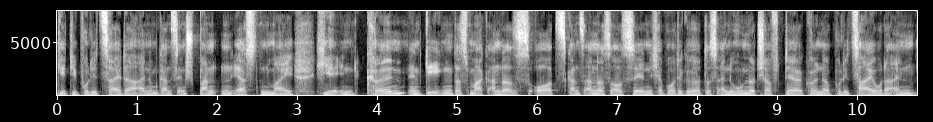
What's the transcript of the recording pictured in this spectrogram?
geht die Polizei da einem ganz entspannten 1. Mai hier in Köln entgegen. Das mag andersorts ganz anders aussehen. Ich habe heute gehört, dass eine Hundertschaft der Kölner Polizei oder ein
